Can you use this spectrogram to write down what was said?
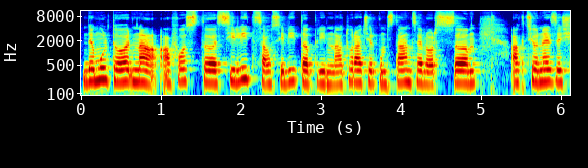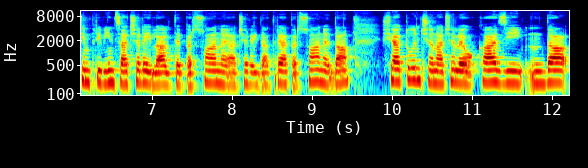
de multe ori na, a fost uh, silit sau silită prin natura circumstanțelor să acționeze și în privința celeilalte persoane, a celei de-a treia persoane, da? Și atunci, în acele ocazii, da,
